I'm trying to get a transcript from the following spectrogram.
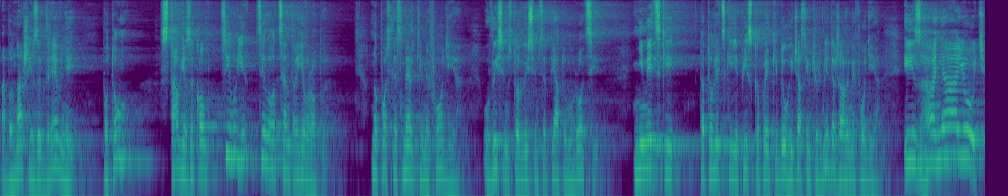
або наш язик древній, потім став язиком цілої, цілого центру Європи. Но після смерті Мефодія у 885 році німецькі католицькі єпіскопи, які довгий час і в тюрмі держали Мефодія, і зганяють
